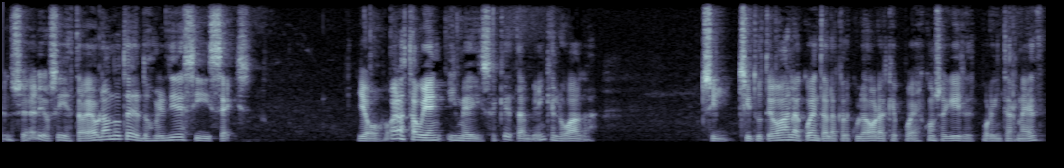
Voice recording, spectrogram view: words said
en serio, sí, estaba hablándote del 2016 yo, bueno, está bien. Y me dice que también que lo haga. Si, si tú te vas a la cuenta, a la calculadora que puedes conseguir por internet,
